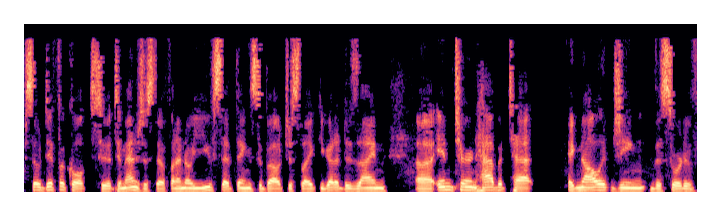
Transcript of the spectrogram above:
so difficult to, to manage this stuff. And I know you've said things about just like, you got to design, uh, intern habitat acknowledging the sort of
